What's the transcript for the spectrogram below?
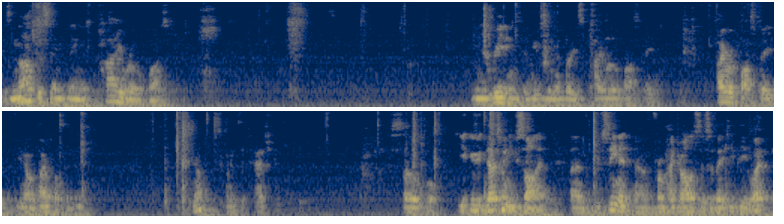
is not the same thing as pyrophosphate. in your readings, have you seen the phrase pyrophosphate? Pyrophosphate, you know what pyrophosphate is? No? When it's attached. So you, you, that's when you saw it. Um, you've seen it um, from hydrolysis of ATP. What?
